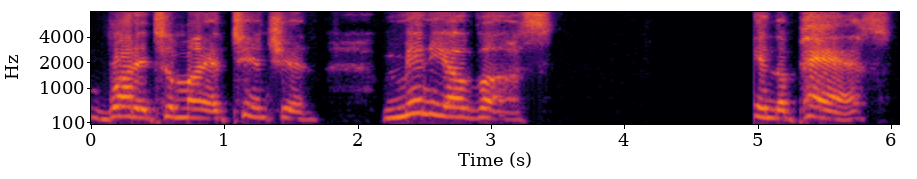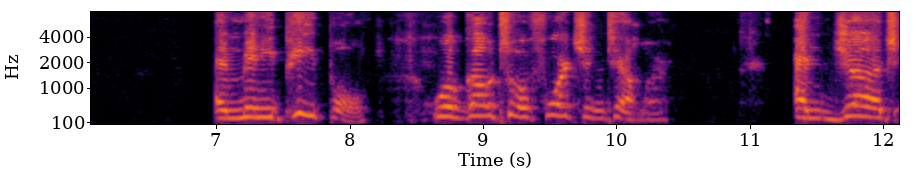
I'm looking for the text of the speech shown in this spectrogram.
brought it to my attention. Many of us in the past, and many people will go to a fortune teller and judge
